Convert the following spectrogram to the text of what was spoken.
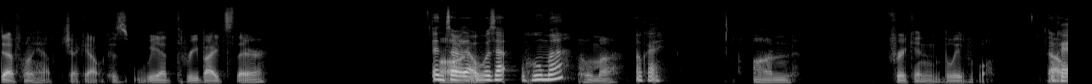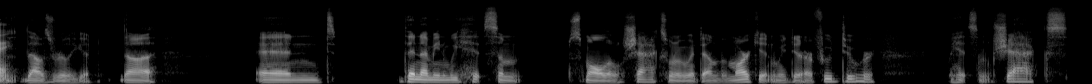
definitely have to check out because we had three bites there. And sorry, that was that Huma. Huma, Okay. un freaking believable. That Okay. was, that was really good. Uh, and then I mean we hit some small little shacks when we went down to the market and we did our food tour. We hit some shacks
